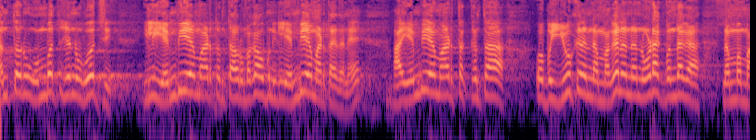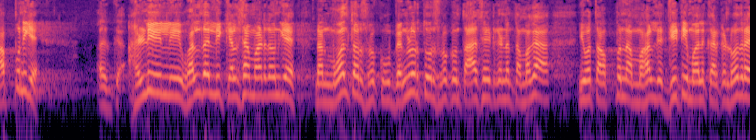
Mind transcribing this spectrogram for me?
ಅಂಥವ್ರು ಒಂಬತ್ತು ಜನ ಓದಿಸಿ ಇಲ್ಲಿ ಎಂ ಬಿ ಎ ಮಾಡ್ತಂಥ ಅವ್ರ ಮಗ ಒಬ್ಬನು ಇಲ್ಲಿ ಎಂ ಬಿ ಎ ಮಾಡ್ತಾ ಇದ್ದಾನೆ. ಆ ಎಂ ಬಿ ಎ ಮಾಡ್ತಕ್ಕಂಥ ಒಬ್ಬ ಯುವಕನ ಮಗನನ್ನು ನೋಡಕ್ ಬಂದಾಗ ನಮ್ಮ ಅಪ್ಪನಿಗೆ ಹಳ್ಳಿಯಲ್ಲಿ, ಹೊಲದಲ್ಲಿ ಕೆಲಸ ಮಾಡಿದವನಿಗೆ ನಾನು ಮೋಲ್ ತೋರಿಸ್ಬೇಕು, ಬೆಂಗಳೂರು ತೋರಿಸ್ಬೇಕು ಅಂತ ಆಸೆ ಇಟ್ಕೊಂಡಂತ ಮಗ ಇವತ್ತು ಅಪ್ಪನ ಮಹಲ್ ಜಿ ಟಿ ಮಾಲ್ ಕರ್ಕೊಂಡು ಹೋದರೆ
